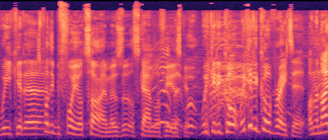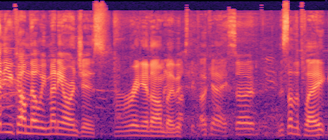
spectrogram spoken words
We could. Uh, it's probably before your time. It was a little scandal a few years ago. We could, incor- we could incorporate it. On the night that you come, there'll be many oranges. Bring it on, baby. Okay, so this other play,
